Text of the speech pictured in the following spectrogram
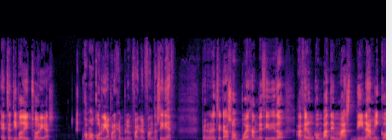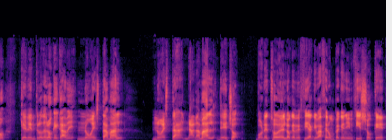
este tipo de historias. Como ocurría, por ejemplo, en Final Fantasy X pero en este caso pues han decidido hacer un combate más dinámico que dentro de lo que cabe no está mal, no está nada mal, de hecho, por esto es lo que decía que iba a hacer un pequeño inciso que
